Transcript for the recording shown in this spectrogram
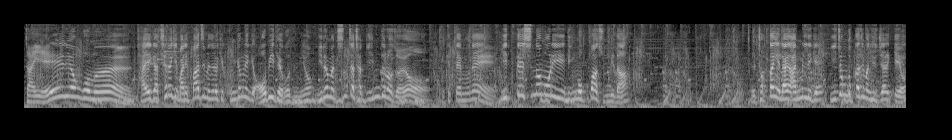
자, 이 에일리언 곰은 자기가 체력이 많이 빠지면 이렇게 공격력이 업이 되거든요. 이러면 진짜 잡기 힘들어져요. 그렇기 때문에 이때 시노모리 밍못 봐줍니다. 네, 적당히 라인 안 밀리게 이 정도까지만 유지할게요.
